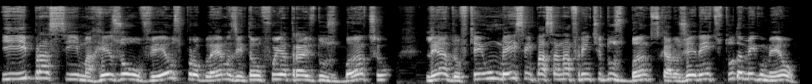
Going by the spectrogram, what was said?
e ir para cima, resolver os problemas. Então, fui atrás dos bancos. Eu, Leandro, eu fiquei um mês sem passar na frente dos bancos, cara. O gerente, tudo amigo meu,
